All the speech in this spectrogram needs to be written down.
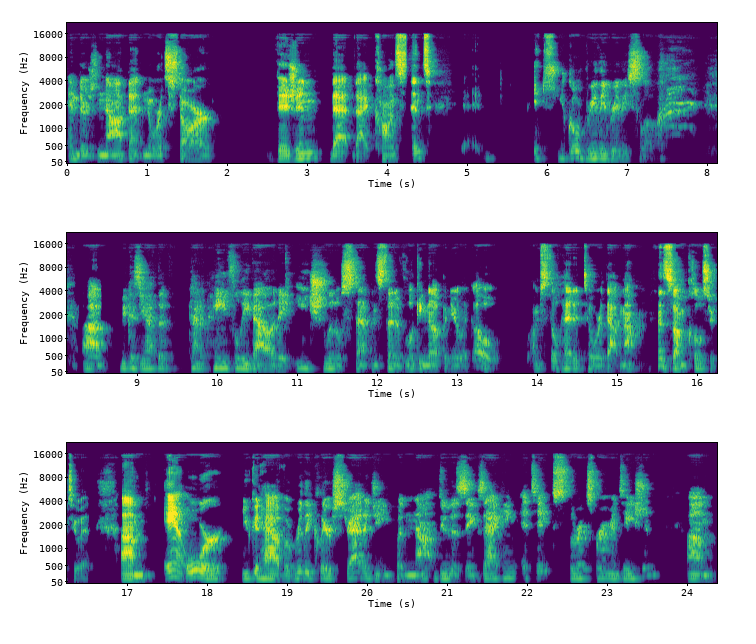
and there's not that North Star vision, that that constant, it's you go really, really slow. um, because you have to kind of painfully validate each little step instead of looking up and you're like, oh, I'm still headed toward that mountain, so I'm closer to it. Um, and or you could have a really clear strategy, but not do the zigzagging it takes through experimentation, um,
